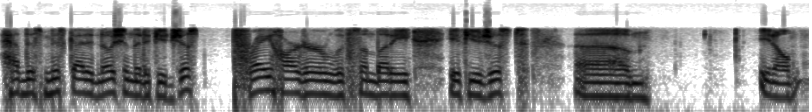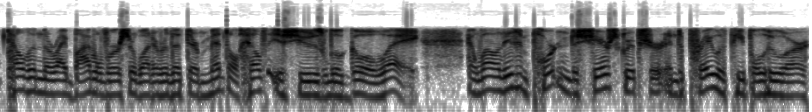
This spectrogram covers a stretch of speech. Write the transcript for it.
have this misguided notion that if you just pray harder with somebody, if you just um, you know, tell them the right Bible verse or whatever, that their mental health issues will go away. And while it is important to share scripture and to pray with people who are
